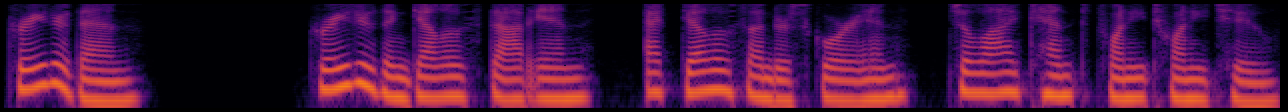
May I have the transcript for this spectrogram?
Greater than. Greater than Gelos.in, at Gelos underscore in, July 10, 2022.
